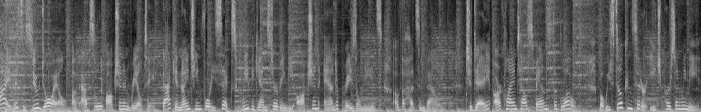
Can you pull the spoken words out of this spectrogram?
Hi, this is Sue Doyle of Absolute Auction and Realty. Back in 1946, we began serving the auction and appraisal needs of the Hudson Valley. Today, our clientele spans the globe, but we still consider each person we meet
